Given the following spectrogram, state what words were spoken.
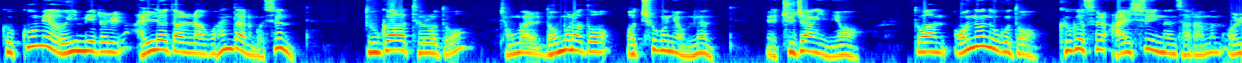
그 꿈의 의미를 알려달라고 한다는 것은 누가 들어도 정말 너무나도 어처구니 없는 예, 주장이며 또한 어느 누구도 그것을 알 수 있는 사람은 얼-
